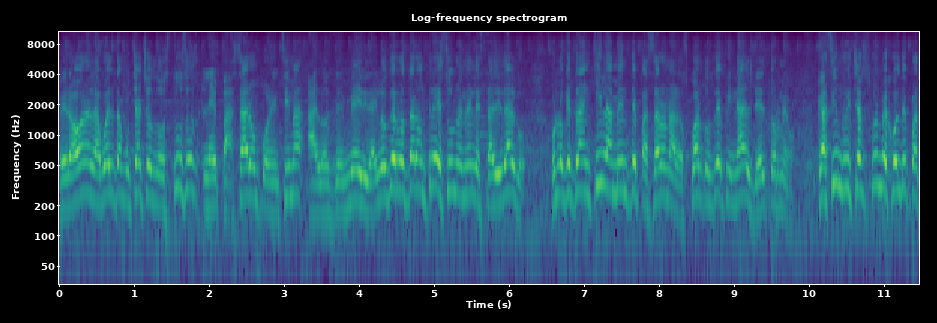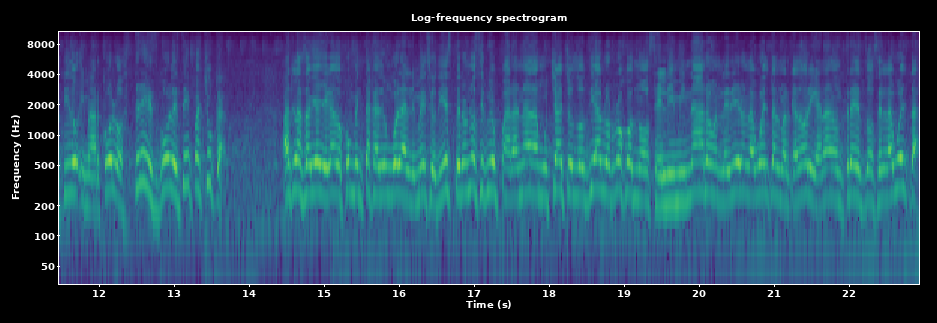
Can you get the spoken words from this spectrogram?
Pero ahora en la vuelta, muchachos, los Tuzos le pasaron por encima a los de Mérida y los derrotaron 3-1 en el Estadio Hidalgo, por lo que tranquilamente pasaron a los cuartos de final del torneo. Casim Richards fue el mejor de partido y marcó los tres goles de Pachuca. Atlas había llegado con ventaja de un gol al Nemesio 10, pero no sirvió para nada, muchachos. Los Diablos Rojos nos eliminaron, le dieron la vuelta al marcador y ganaron 3-2 en la vuelta,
